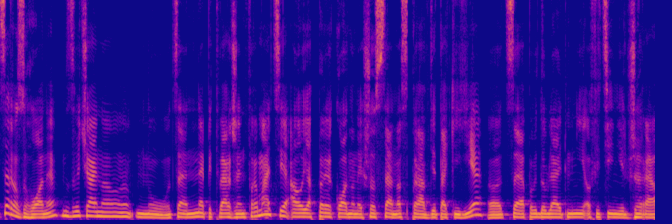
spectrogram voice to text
Це розгони, звичайно. Ну це не підтверджена інформація, але я переконаний, що все насправді так і є. Е, це повідомляють мені офіційні джерела.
